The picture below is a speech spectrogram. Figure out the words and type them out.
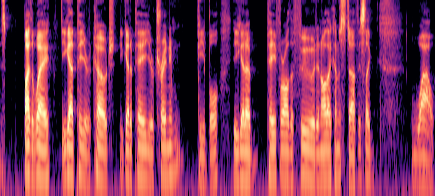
it's by the way, you gotta pay your coach, you gotta pay your training people, you gotta pay for all the food and all that kind of stuff. It's like, wow.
